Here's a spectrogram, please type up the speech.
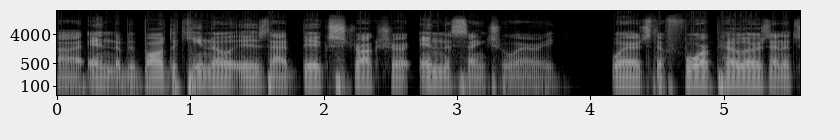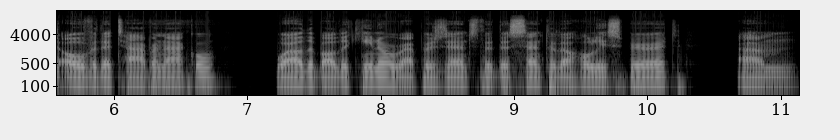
uh, and the baldacchino is that big structure in the sanctuary where it's the four pillars and it's over the tabernacle. Well, the baldacchino represents the descent of the Holy Spirit. Um,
